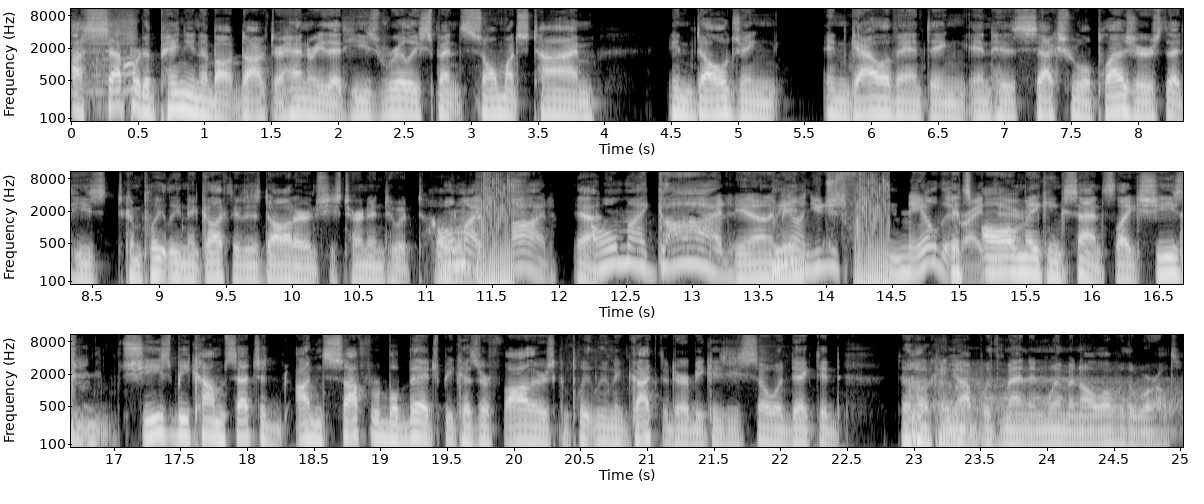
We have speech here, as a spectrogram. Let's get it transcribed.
a separate opinion about Dr. Henry that he's really spent so much time indulging and gallivanting in his sexual pleasures that he's completely neglected his daughter and she's turned into a total oh my bitch. god. Yeah. Oh my god. You know what I Leon, mean? you just nailed it it's right all there. making sense. Like she's she's become such an unsufferable bitch because her father has completely neglected her because he's so addicted to hooking up with men and women all over the world.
